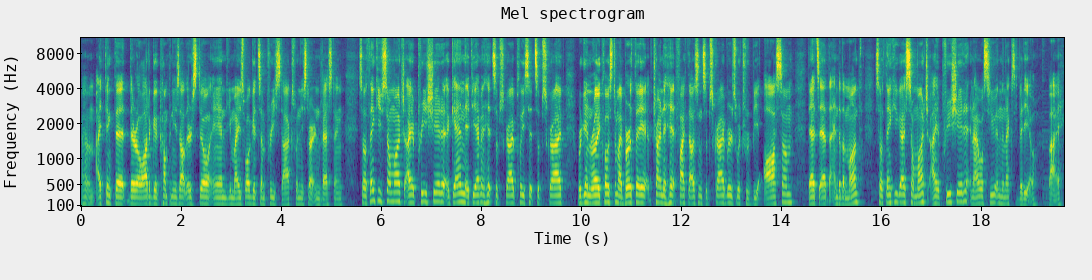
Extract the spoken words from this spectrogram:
Um, I think that there are a lot of good companies out there still, and you might as well get some free stocks when you start investing. So thank you so much. I appreciate it. Again, if you haven't hit subscribe, please hit subscribe. We're getting really close to my birthday. I'm trying to hit 5,000 subscribers, which would be awesome. That's at the end of the month. So thank you guys so much. I appreciate it, and I will see you in the next video. Bye.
